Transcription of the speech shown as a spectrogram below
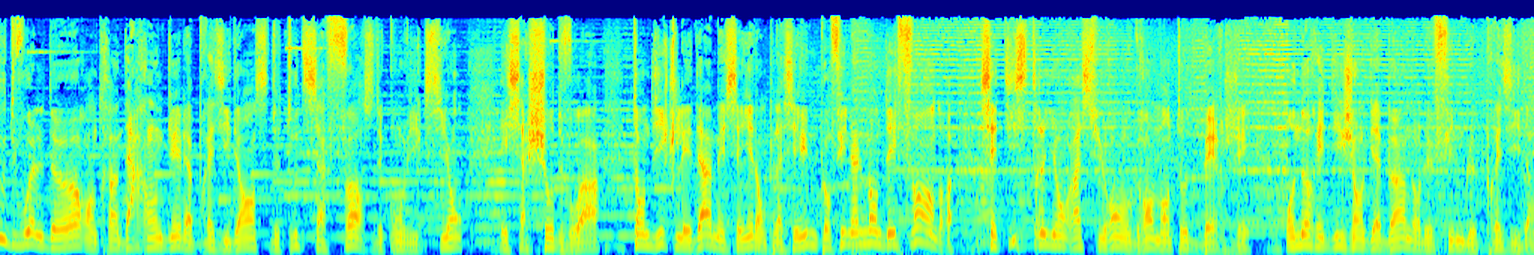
toute voile dehors, en train d'haranguer la présidence de toute sa force de conviction et sa chaude voix, tandis que les dames essayaient d'en placer une pour finalement défendre cet histrion rassurant au grand manteau de berger. On aurait dit Jean Gabin dans le film Le Président.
